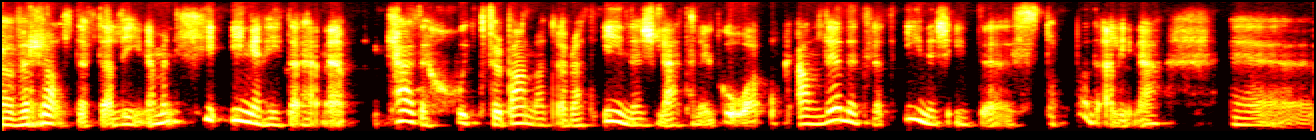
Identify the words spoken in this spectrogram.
överallt efter Alina men ingen hittar henne. Kaz är skitförbannad över att Ines lät henne gå och anledningen till att Ines inte stoppade Alina eh,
